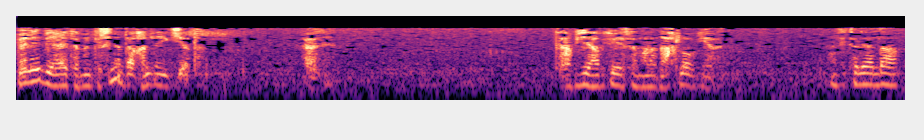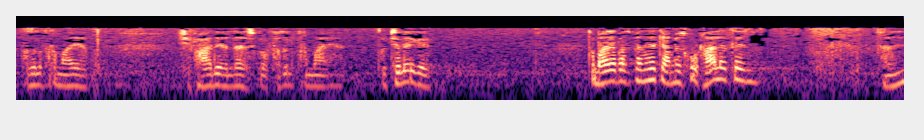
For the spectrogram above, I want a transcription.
پہلے بھی آئے تھے، ہمیں کسی نے داخل نہیں کیا تھا۔ تو اب یہ آپ کی وجہ سے ہمارا داخلہ ہو گیا ہے۔ ہاں جی، چلے، اللہ فضل فرمائے۔ شفا دے اللہ اس کو، فضل فرمائے۔ تو چلے گئے۔ تمہارے پاس میں کہ ہم اس کو اٹھا لیتے ہیں؟ ہاں جی،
